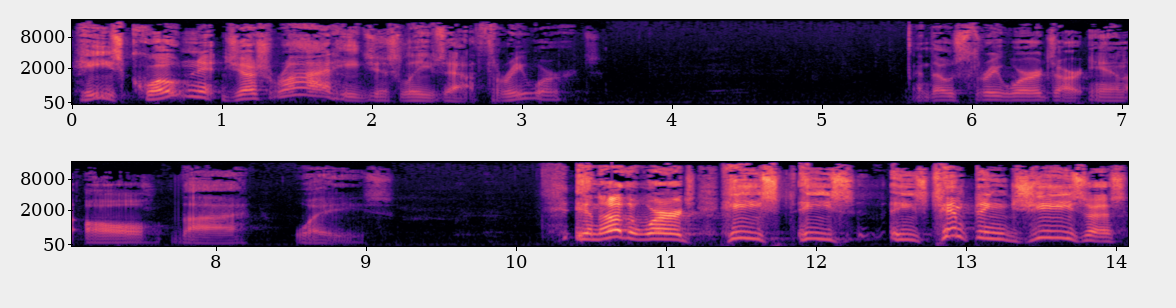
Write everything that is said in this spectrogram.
He's quoting it just right. He just leaves out three words. And those three words are in all thy ways. In other words, he's, he's, he's tempting Jesus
